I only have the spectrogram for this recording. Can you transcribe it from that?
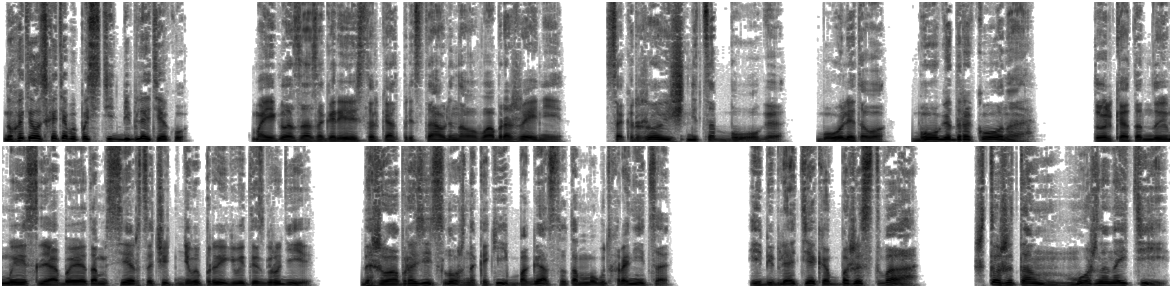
но хотелось хотя бы посетить библиотеку. Мои глаза загорелись только от представленного воображения. Сокровищница Бога. Более того, Бога-дракона. Только от одной мысли об этом сердце чуть не выпрыгивает из груди. Даже вообразить сложно, какие богатства там могут храниться. И библиотека божества. Что же там можно найти?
